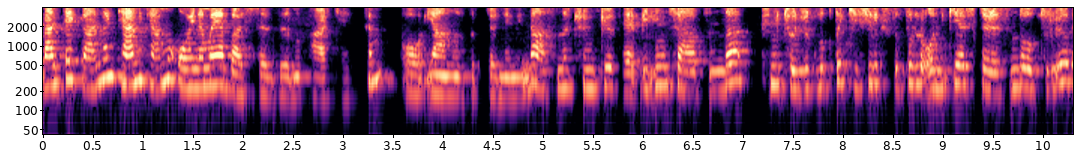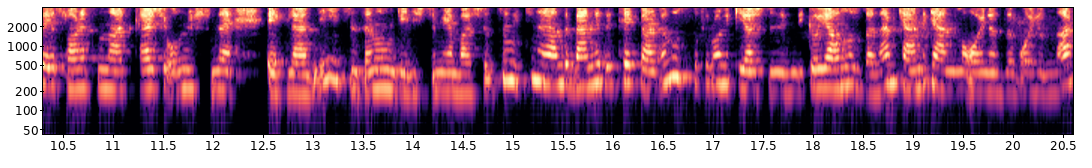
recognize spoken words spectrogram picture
ben tekrardan kendi kendime oynamaya başladığımı fark ettim o yalnızlık döneminde. Aslında çünkü e, bilinçaltında şimdi çocuklukta kişilik 0 ile 12 yaş arasında oturuyor ve sonrasında artık her şey onun üstüne eklendiği için sen onu geliştirmeye başladığın için herhalde bende de tekrardan o 0-12 yaş dönemindeki o yalnız dönem kendi kendime oynadığım oyunlar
